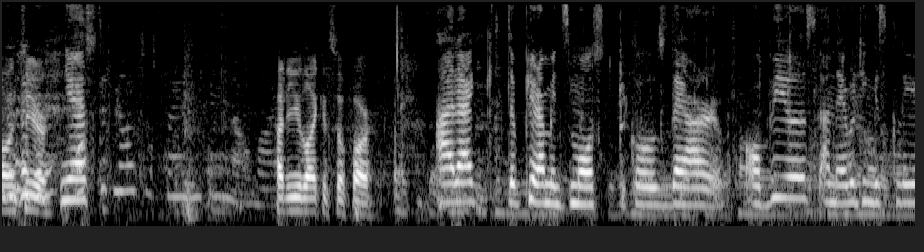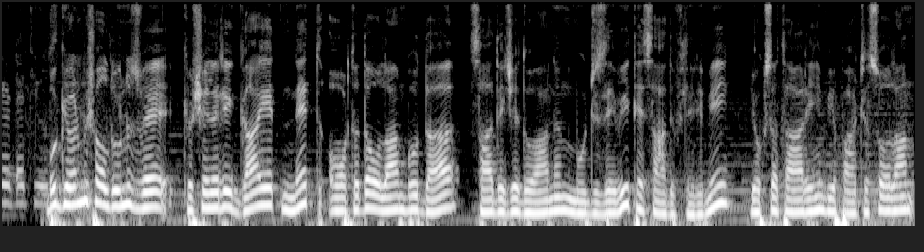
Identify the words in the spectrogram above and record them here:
volunteer. Yes. How do you like it so far? I like the pyramids most because they are obvious and everything is clear that you Bu görmüş olduğunuz ve köşeleri gayet net ortada olan bu dağ sadece doğanın mucizevi tesadüfleri mi yoksa tarihin bir parçası olan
